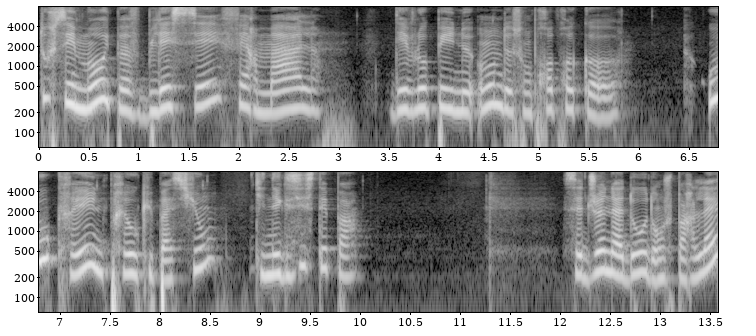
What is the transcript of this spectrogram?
Tous ces mots peuvent blesser, faire mal, développer une honte de son propre corps, ou créer une préoccupation qui n'existait pas. Cette jeune ado dont je parlais,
